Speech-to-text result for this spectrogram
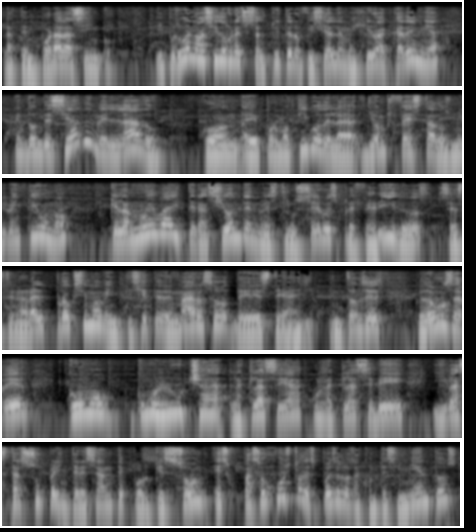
la temporada 5. Y pues bueno, ha sido gracias al Twitter oficial de My Hero Academia, en donde se ha develado con, eh, por motivo de la Jump Festa 2021, que la nueva iteración de nuestros héroes preferidos se estrenará el próximo 27 de marzo de este año. Entonces, pues vamos a ver cómo, cómo lucha la clase A con la clase B y va a estar súper interesante porque son, eso pasó justo después de los acontecimientos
